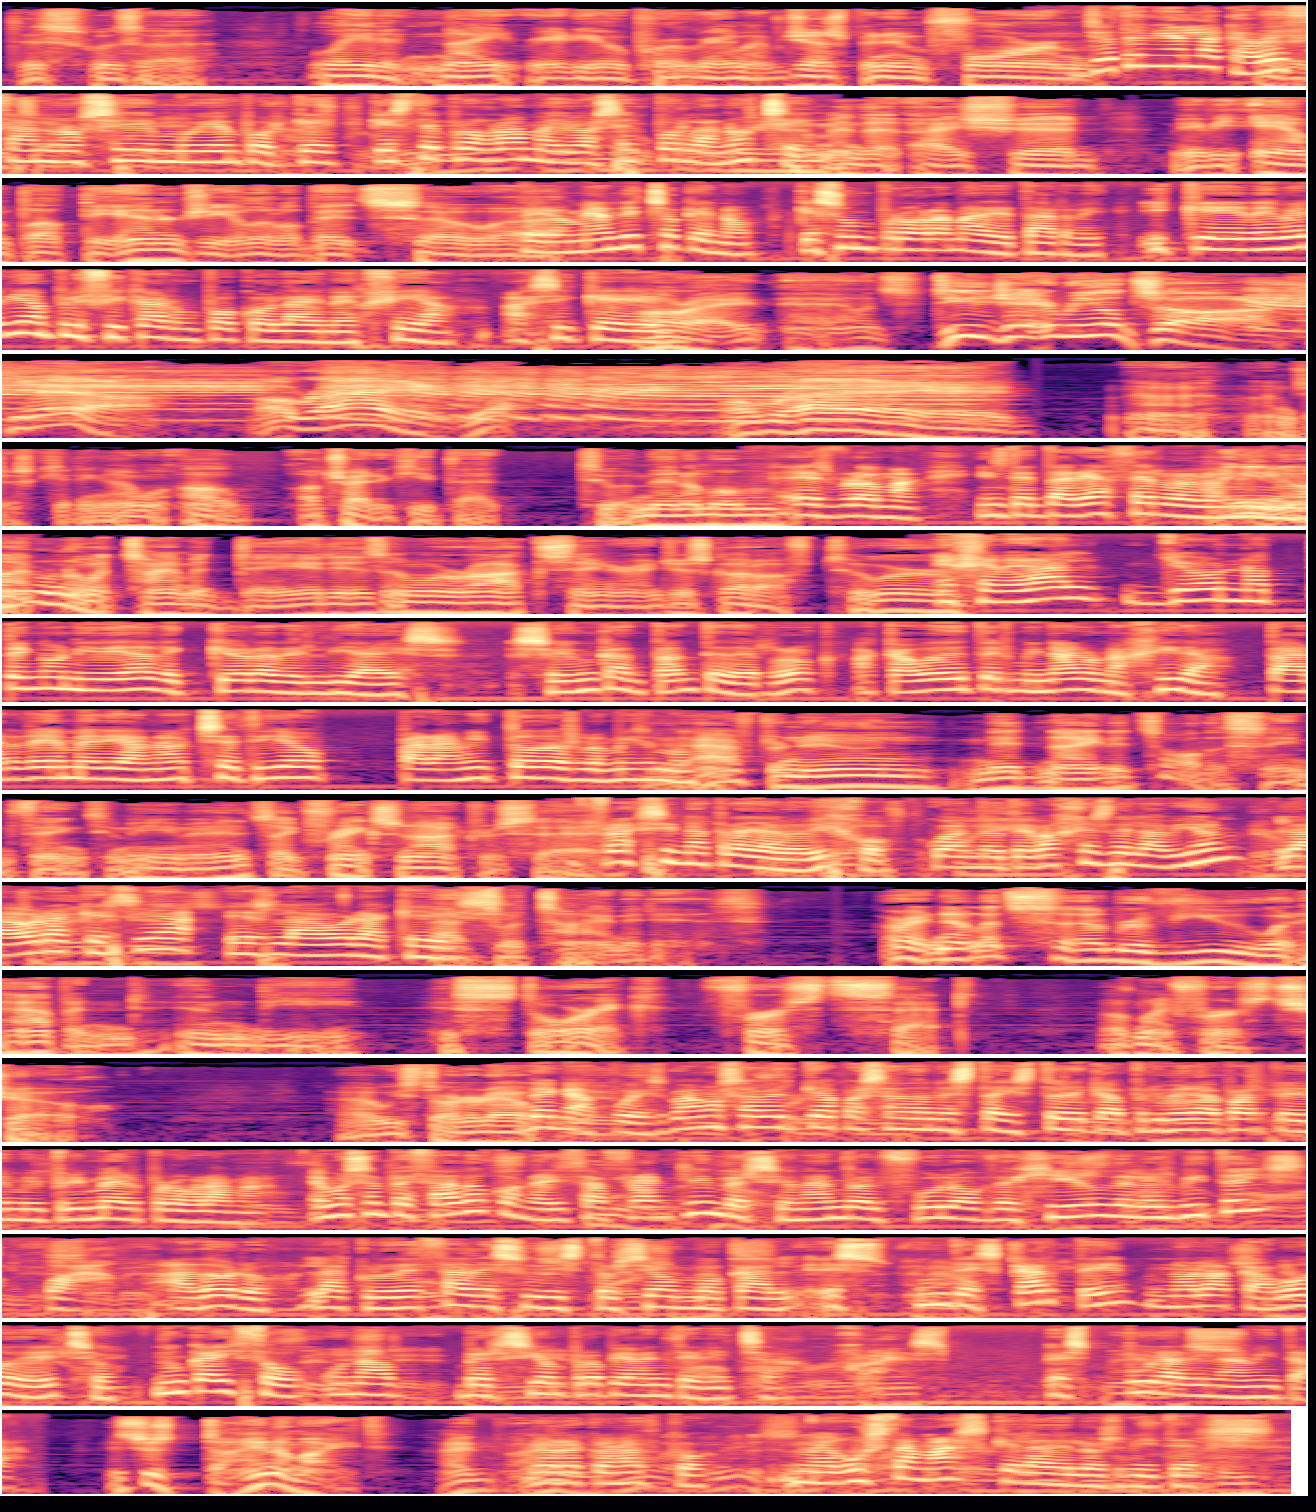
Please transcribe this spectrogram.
this was a late at night radio program. I've just been informed. Yo tenía en la cabeza, no sé muy bien por qué, que este programa iba a ser por la noche. And that I should maybe amp up the energy a little bit. So, uh, Pero me han dicho que no, que es un programa de tarde y que debería amplificar un poco la energía. Así que all right, uh, it's DJ Real Talk. Yeah. All right. Yeah. All right. Uh, I'm just kidding. I will, I'll, I'll try to keep that to a minimum. es broma, intentaré hacerlo lo I, you know, mínimo. I don't know what time of day it is. I'm a rock singer. I just got off tour. En general, yo no tengo ni idea de qué hora del día es. Soy un cantante de rock. Acabo de terminar una gira. Tarde, medianoche, tío, para mí todo es lo mismo. Afternoon, midnight, it's all the same thing to me, man. It's like Frank Sinatra said. Frank Sinatra ya lo dijo. Cuando te bajes del avión, la hora que sea es la hora que That's es. what time it is. All right, now let's uh, review what happened in the historic first set of my first show. Uh, we started out Venga, pues vamos a ver qué ha pasado en esta histórica primera parte de mi primer programa. Hemos empezado con Aretha Franklin versionando el Full of the Hill de los Beatles. ¡Wow! Adoro la crudeza de su distorsión vocal. Es un descarte, no la acabó de hecho. Nunca hizo una versión propiamente dicha. Es, es pura dinamita. Lo reconozco. Me gusta like it más que la de than los the Beatles.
